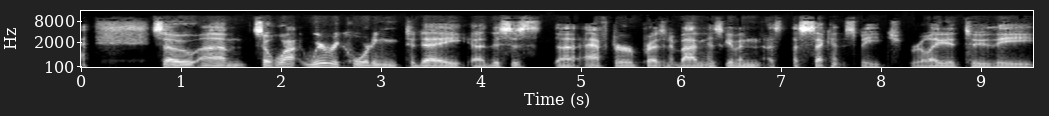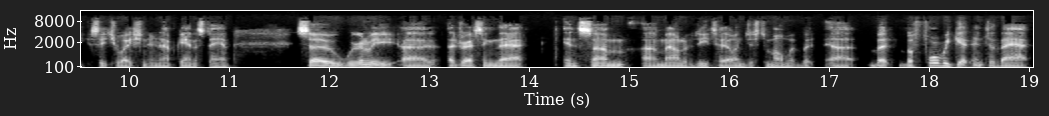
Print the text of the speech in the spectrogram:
so, um, so what we're recording today, uh, this is uh, after President Biden has given a, a, second speech related to the situation in Afghanistan. So, we're going to be uh, addressing that in some amount of detail in just a moment. But, uh, but before we get into that,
